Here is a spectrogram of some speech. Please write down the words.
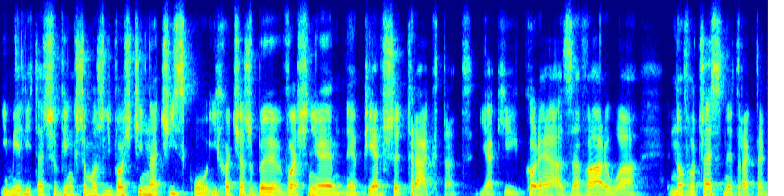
i mieli też większe możliwości nacisku. I chociażby właśnie pierwszy traktat, jaki Korea zawarła, nowoczesny traktat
